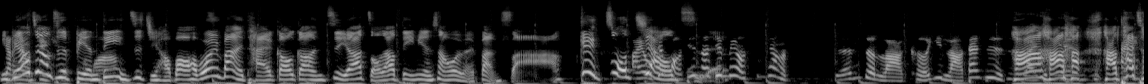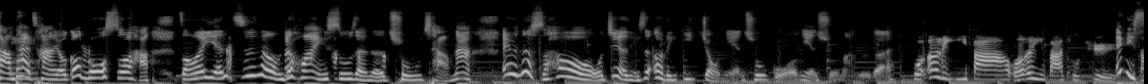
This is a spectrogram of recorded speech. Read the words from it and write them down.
你不要这样子贬低你自己好不好？好不容易帮你抬高高，你自己要走到地面上，我也没办法、啊。给你做轿子、欸。那些没有这样。真的啦，可以啦，但是好好好好，太长太长，有够啰嗦。好，总而言之呢，我们就欢迎 Susan 的出场。那因为那时候我记得你是二零一九年出国念书嘛，对不对？我二零一八，我二零一八出去。哎、欸，你是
